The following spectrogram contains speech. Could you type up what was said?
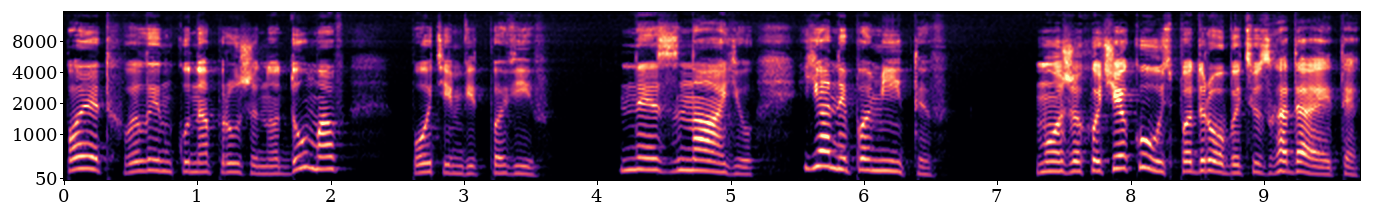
Поет хвилинку напружено думав, потім відповів: Не знаю, я не помітив. Може, хоч якусь подробицю згадаєте,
